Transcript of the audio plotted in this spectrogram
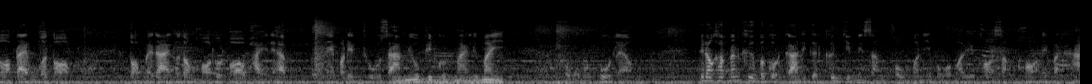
ตอบได้ผมก็ตอบตอบไม่ได้ก็ต้องขอโทษขออภัยนะครับ ในประเด็นชูสามนิ้วผิดกฎหมายหรือไม่ผมผมพูดแล้วพี่น้องครับนั่นคือปรากฏการณ์ที่เกิดขึ้นจริงในสังคม วันนี้ผมออกมาวิเคราะห์สังเคราะห์ในปัญหา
